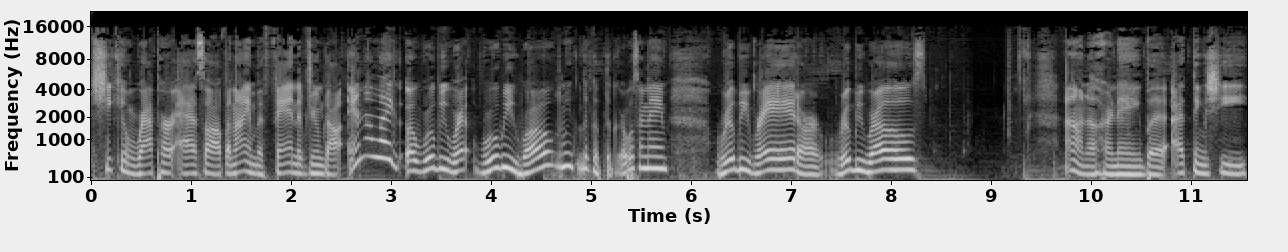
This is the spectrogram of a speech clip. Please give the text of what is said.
She can rap her ass off, and I am a fan of Dream Doll. And I like a Ruby Re- Rubi Rose. Let me look up the girl. What's her name? Ruby Red or Rubi Rose? I don't know her name, but I think she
